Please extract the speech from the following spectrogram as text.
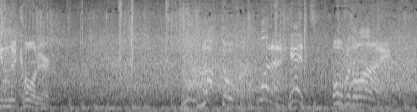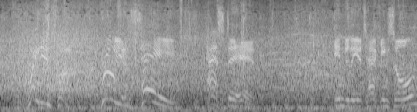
In the corner. Knocked over. What a hit! Over the line. Right in front. Brilliant save. Has to ahead. Into the attacking zone.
